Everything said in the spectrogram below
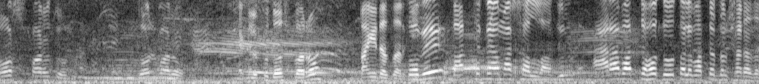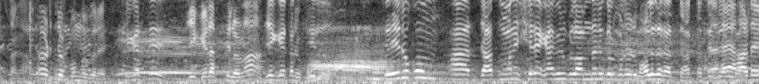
দশ বারো তো দশ বারো। এক লক্ষ দশ বারো। টার্গেট আছে তবে বাচ্চাটা মার্শাল্লাহ আরা বাচ্চা হতো তাহলে বাচ্চার দাম ষাট হাজার টাকা। ওর চোখ বন্ধ করে। ঠিক আছে? যে গেট ছিল না যে গেট ছিল। তো এরকম জাত মানে সেরা গাভীরগুলো আমদানি মোটামুটি ভালো দেখাচ্ছে হাটটাতে। হ্যাঁ হাটে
